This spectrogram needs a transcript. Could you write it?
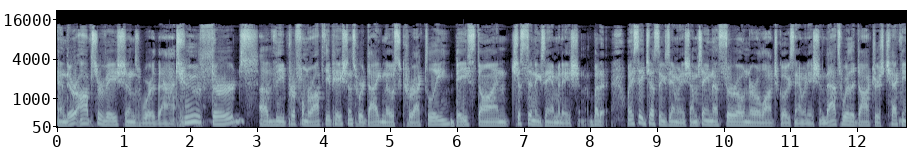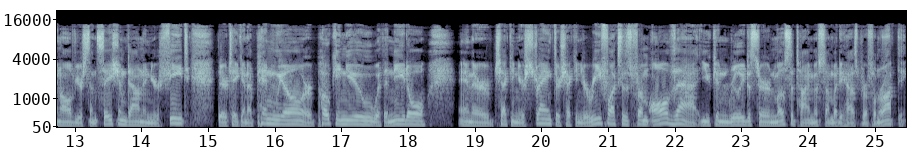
And their observations were that two thirds of the peripheral neuropathy patients were diagnosed correctly based on just an examination. But when I say just an examination, I'm saying a thorough neurological examination. That's where the doctor is checking all of your sensation down in your feet. They're taking a pinwheel or poking you with a needle and they're checking your strength. They're checking your reflexes. From all of that, you can really discern most of the time if somebody has peripheral neuropathy.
